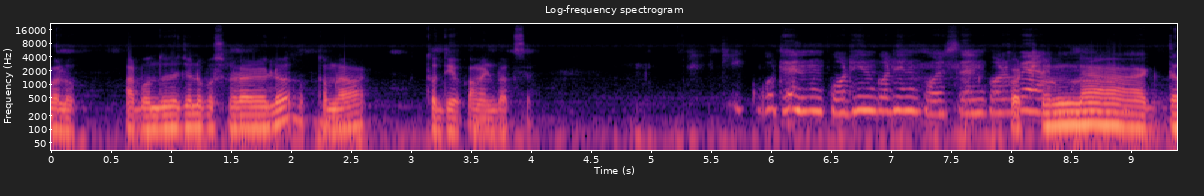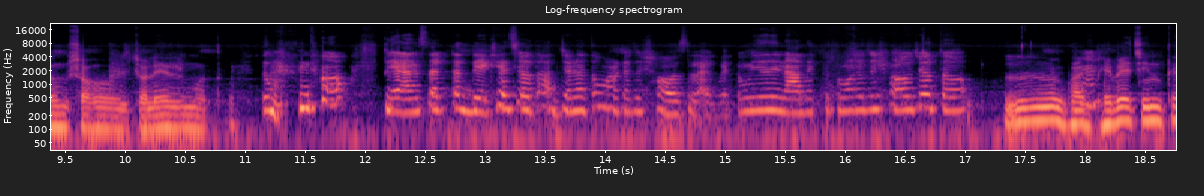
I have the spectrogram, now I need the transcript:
বলো। আর বন্ধুদের জন্য প্রশ্নটা রইল তোমরা তো দিও কমেন্ট বক্সে কঠিন কঠিন কঠিন কোশ্চেন করবে কঠিন না একদম সহজ জলের মতো। তুমি তো অ্যান্সারটা দেখেছ তার জন্য তোমার কাছে সহজ লাগবে। তুমি যদি না দেখতে তোমার কাছে সহজ হতো। ভেবে চিনতে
